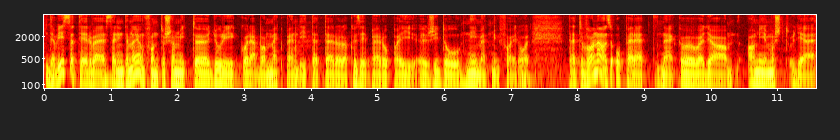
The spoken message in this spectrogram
De visszatérve szerintem nagyon fontos, amit Gyuri korábban megpendített erről a közép-európai zsidó-német műfajról. Tehát van az operettnek, vagy a, ami most ugye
